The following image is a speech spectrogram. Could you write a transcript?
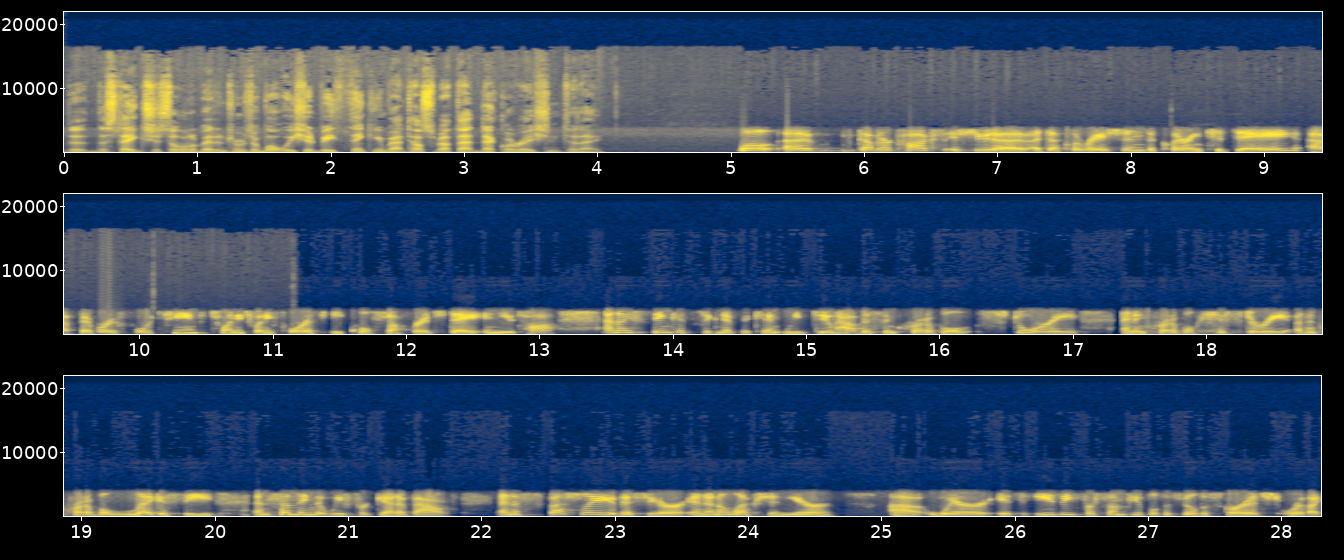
the the stakes just a little bit in terms of what we should be thinking about. Tell us about that declaration today. Well, uh, Governor Cox issued a, a declaration declaring today, uh, February 14th, 2024, as Equal Suffrage Day in Utah. And I think it's significant. We do have this incredible story, an incredible history, an incredible legacy, and something that we forget about. And especially this year, in an election year, uh, where it's easy for some people to feel discouraged or like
